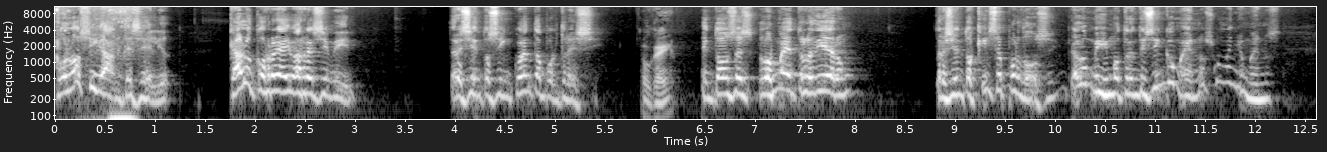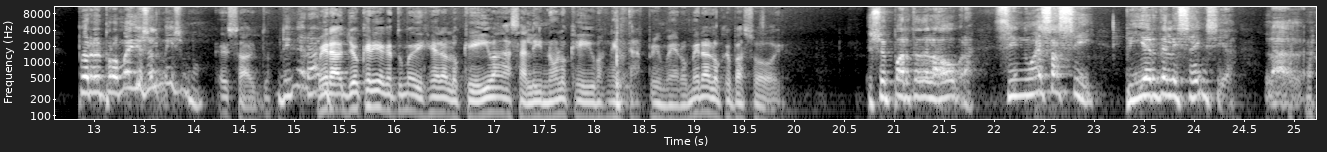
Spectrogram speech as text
Con los gigantes, Elliot, Carlos Correa iba a recibir 350 por 13. Entonces los metros le dieron 315 por 12, que es lo mismo, 35 menos, un año menos. Pero el promedio es el mismo. Exacto. Dineral. Mira, yo quería que tú me dijeras lo que iban a salir, no lo que iban a entrar primero. Mira lo que pasó hoy. Eso es parte de la obra. Si no es así, pierde la esencia la-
